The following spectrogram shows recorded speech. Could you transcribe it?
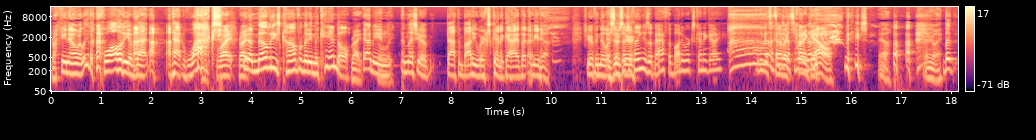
Right. you know, or look at the quality of that that wax, Right, right. You know, nobody's complimenting the candle, Right, I mean, totally. unless you're a Bath and Body Works kind of guy, but I mean, Yeah. if you're a vanilla Is there center, such a thing as a Bath and Body Works kind of guy? Ah, I think it's kind a- of a kind of gal. Maybe. Yeah. Anyway. But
